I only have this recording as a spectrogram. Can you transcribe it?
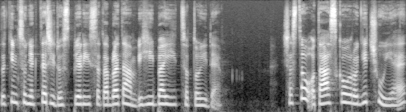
zatímco někteří dospělí se tabletám vyhýbají, co to jde. Častou otázkou rodičů je,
